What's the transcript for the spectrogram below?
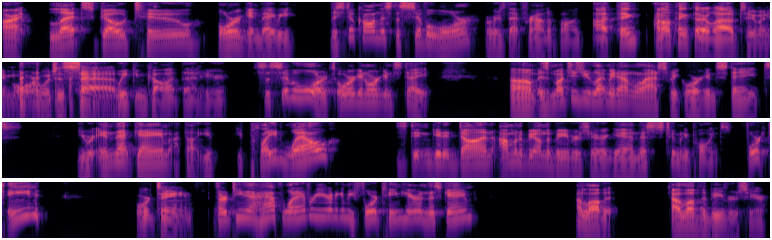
All right. Let's go to Oregon, baby. They still calling this the Civil War, or is that frowned upon? I think I don't think they're allowed to anymore, which is sad. We can call it that here. It's the Civil War. It's Oregon, Oregon State. Um, as much as you let me down last week, Oregon State, you were in that game. I thought you you played well. Just didn't get it done. I'm going to be on the Beavers here again. This is too many points. 14, 14. 13 and a half, whatever. You're going to give me 14 here in this game. I love it. I love the Beavers here.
